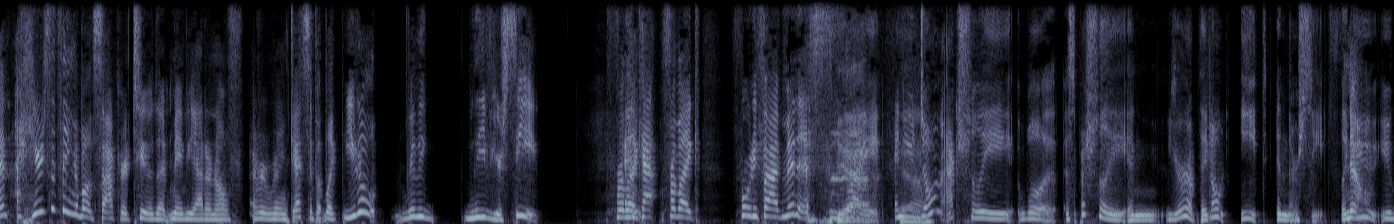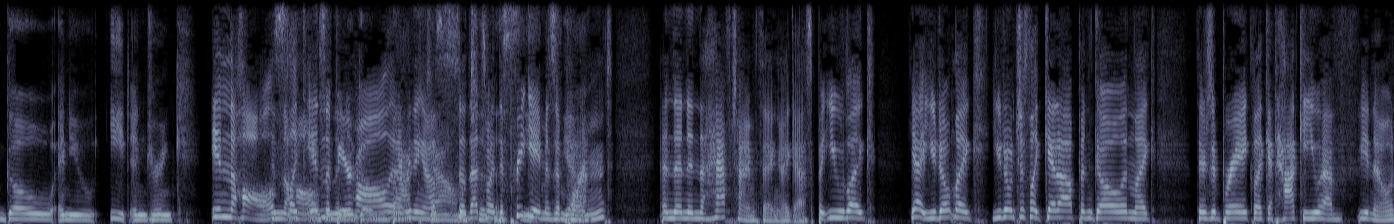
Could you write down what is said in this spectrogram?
And here's the thing about soccer too that maybe I don't know if everyone gets it, but like you don't really leave your seat for like ha- for like 45 minutes. Yeah, Right. And yeah. you don't actually, well, especially in Europe, they don't eat in their seats. Like No. you, you go and you eat and drink. In the halls, In the like halls, in the beer hall and everything else. So that's why the, the pregame is seat. Yeah. important. And then in the halftime thing, I guess. But you like, yeah, you don't like, you don't just like get up and go and like, there's a break. Like at hockey, you have, you know,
